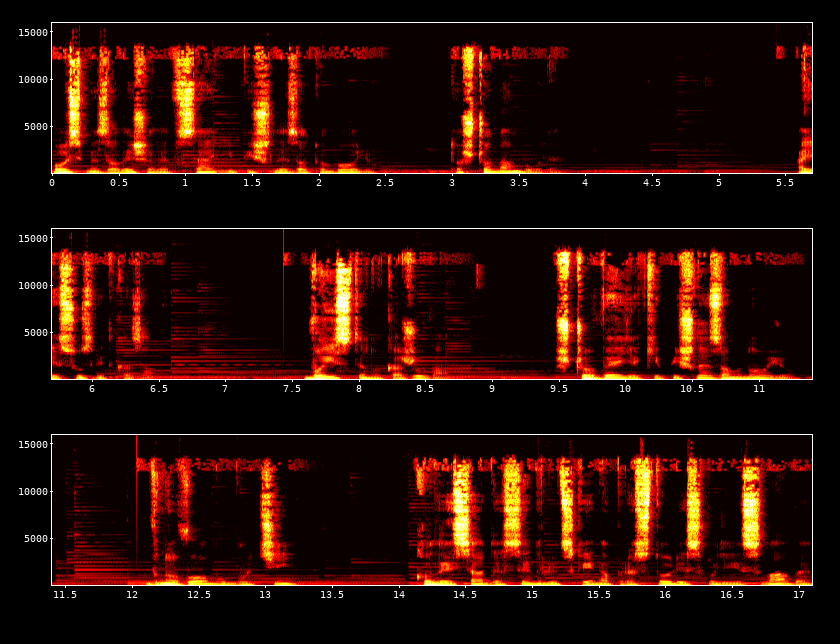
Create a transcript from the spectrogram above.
Ось ми залишили все і пішли за тобою, то що нам буде? А Ісус відказав: Воістину кажу вам, що ви, які пішли за мною, в новому буті, коли сяде син людський на престолі своєї слави,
